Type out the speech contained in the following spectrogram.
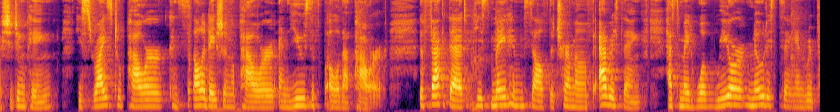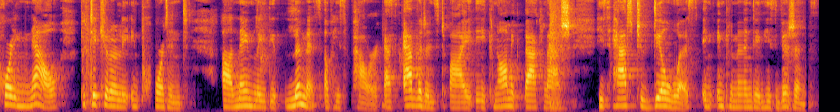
Xi Jinping, his rise to power, consolidation of power, and use of all that power. The fact that he's made himself the chairman of everything has made what we are noticing and reporting now particularly important. Uh, namely the limits of his power as evidenced by the economic backlash he's had to deal with in implementing his visions.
